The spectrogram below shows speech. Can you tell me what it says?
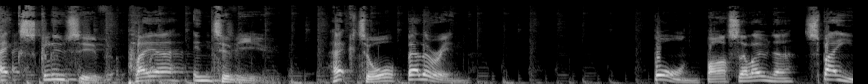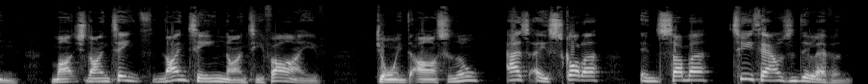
Exclusive player interview Hector Bellerin. Born Barcelona, Spain, March 19th, 1995. Joined Arsenal as a scholar in summer 2011.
